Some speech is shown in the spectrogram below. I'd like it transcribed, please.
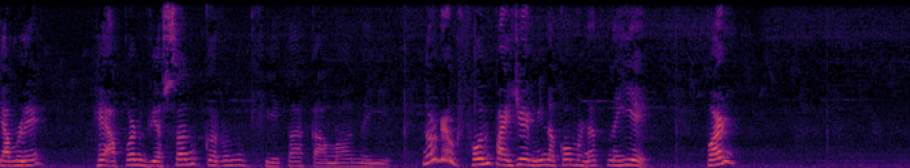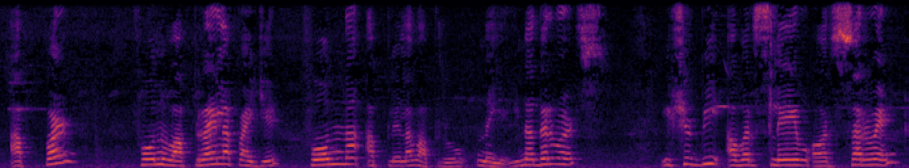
त्यामुळे हे आपण व्यसन करून घेता कामा नये. नो डाऊट फोन पाहिजे मी नको म्हणत नाहीये. पण आपण फोन वापरायला पाहिजे फोन आपल्याला वापरू नये. In other words it should be our slave or servant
